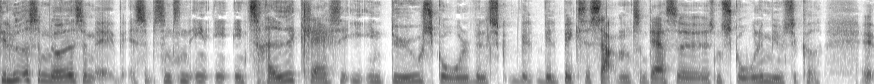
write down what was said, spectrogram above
det lyder som noget, som, øh, som, som sådan en, en, en tredje klasse i en døveskole vil, vil, vil bækse sammen som deres øh, sådan skolemusical. Øh,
